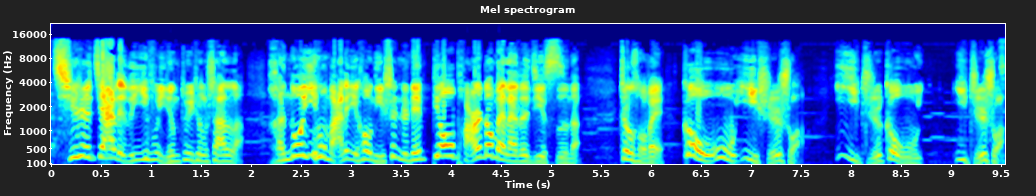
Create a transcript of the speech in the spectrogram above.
其实家里的衣服已经堆成山了，很多衣服买了以后，你甚至连标牌都没来得及撕呢。正所谓购物一时爽，一直购物一直爽。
